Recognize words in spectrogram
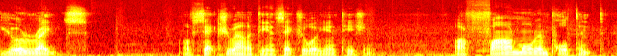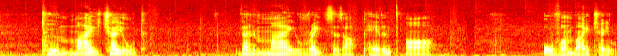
your rights of sexuality and sexual orientation are far more important to my child than my rights as a parent are over my child.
